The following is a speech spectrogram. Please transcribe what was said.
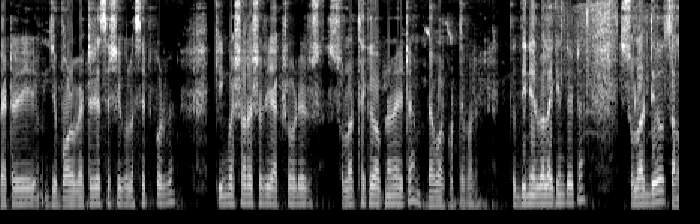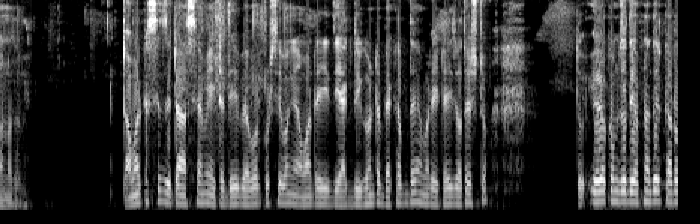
ব্যাটারি, যে বড় ব্যাটারি আছে, সেগুলো সেট করবেন। কিংবা সরাসরি একশো ওয়াটের সোলার থেকেও আপনারা এটা ব্যবহার করতে পারেন। তো দিনের বেলায় কিন্তু এটা সোলার দিয়েও চালানো যাবে। তো আমার কাছে যেটা আছে, আমি এটা দিয়ে ব্যবহার করছি এবং আমার এই যে এক দুই ঘণ্টা ব্যাকআপ দেয়, আমার এটাই যথেষ্ট। তো এরকম যদি আপনাদের কারও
